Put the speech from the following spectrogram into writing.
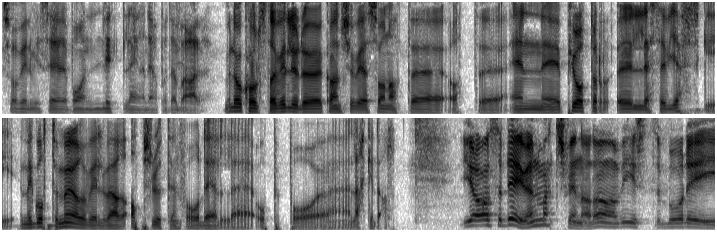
så vil vi se Brann litt lenger ned på tabellen. Men da Kolstad, vil jo det kanskje være sånn at, eh, at eh, en eh, Pjotr Lesevjevskij med godt humør vil være absolutt en fordel eh, oppe på eh, Lerkedal. Ja, altså det er jo en matchvinner. da Han vist både i,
